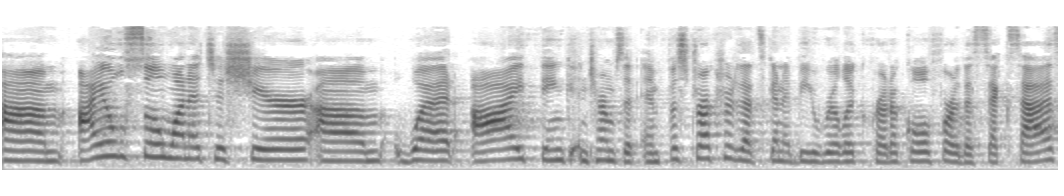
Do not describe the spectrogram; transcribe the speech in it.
Um, I also wanted to share um, what I think in terms of infrastructure that's going to be really critical for the success.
